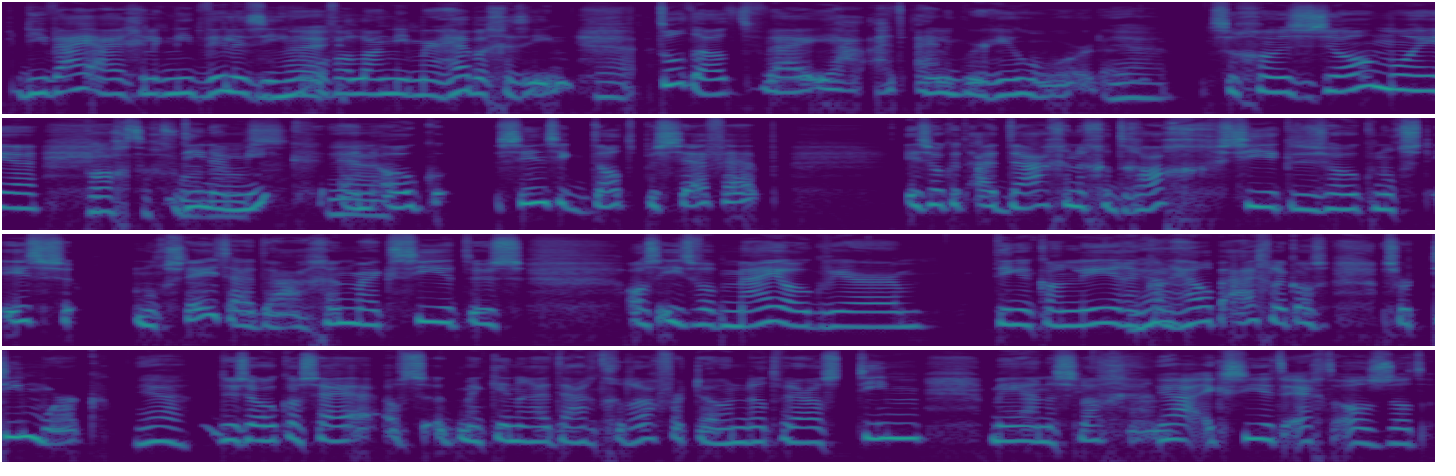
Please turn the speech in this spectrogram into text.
die wij eigenlijk niet willen zien Nee. of al lang niet meer hebben gezien. Ja. Totdat wij ja, uiteindelijk weer heel worden. Ja. Het is gewoon zo'n mooie Prachtig dynamiek. Ja. En ook sinds ik dat besef heb, is ook het uitdagende gedrag, zie ik dus ook nog, is nog steeds uitdagend. Maar ik zie het dus als iets wat mij ook weer dingen kan leren en Ja. kan helpen. Eigenlijk als een soort teamwork. Ja. Dus ook als, zij, als mijn kinderen uitdagend gedrag vertonen, dat we daar als team mee aan de slag gaan. ja, ik zie het echt als dat,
